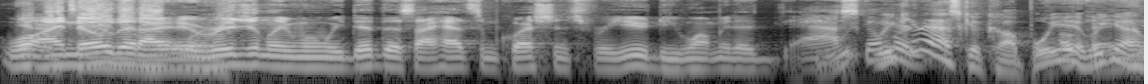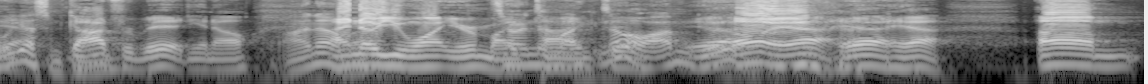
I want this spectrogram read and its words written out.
Well, I know that I originally when we did this, I had some questions for you. Do you want me to ask them? We or- can ask a couple. Yeah, we Okay, got we got some. Time. God forbid, you know. I know. I know you want your mic Turn the time mic- too. no, I'm Yeah. good. Oh yeah, yeah, yeah. Um,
